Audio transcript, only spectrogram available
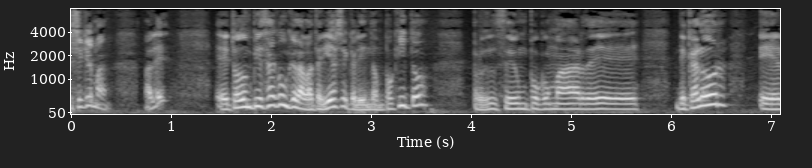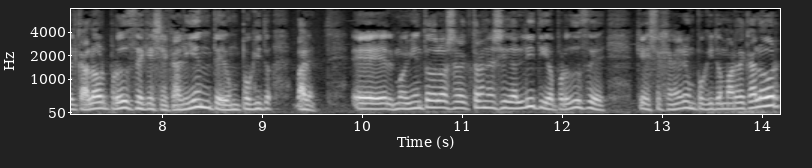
se queman, ¿vale? Eh, todo empieza con que la batería se calienta un poquito, produce un poco más de, calor el calor produce que se caliente un poquito, vale, el movimiento de los electrones y del litio produce que se genere un poquito más de calor,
